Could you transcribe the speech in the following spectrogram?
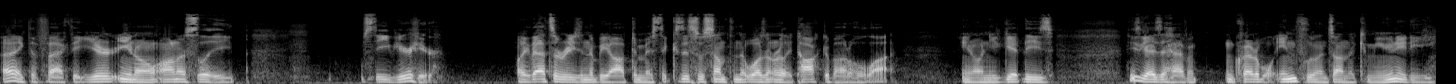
I think the fact that you're, you know, honestly, Steve, you're here. Like that's a reason to be optimistic because this was something that wasn't really talked about a whole lot. You know, and you get these these guys that have incredible influence on the community,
